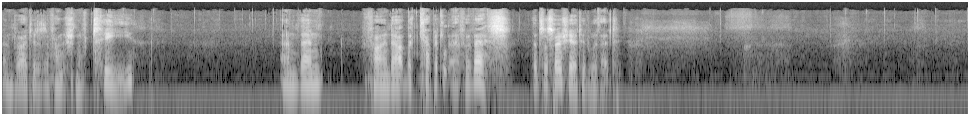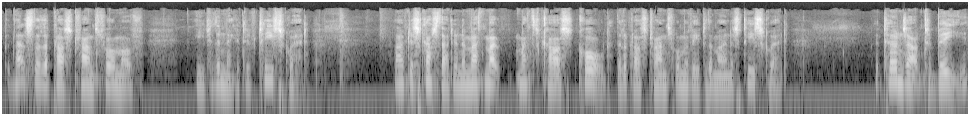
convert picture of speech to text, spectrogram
and write it as a function of t and then find out the capital F of s that's associated with it. But that's the Laplace transform of e to the negative t squared. I've discussed that in a math maths cast called the Laplace transform of e to the minus t squared. It turns out to be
